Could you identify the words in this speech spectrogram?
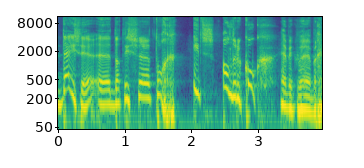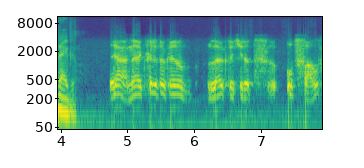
deze, dat is toch iets andere koek, heb ik begrepen. Ja, nee, ik vind het ook heel leuk dat je dat opvalt.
